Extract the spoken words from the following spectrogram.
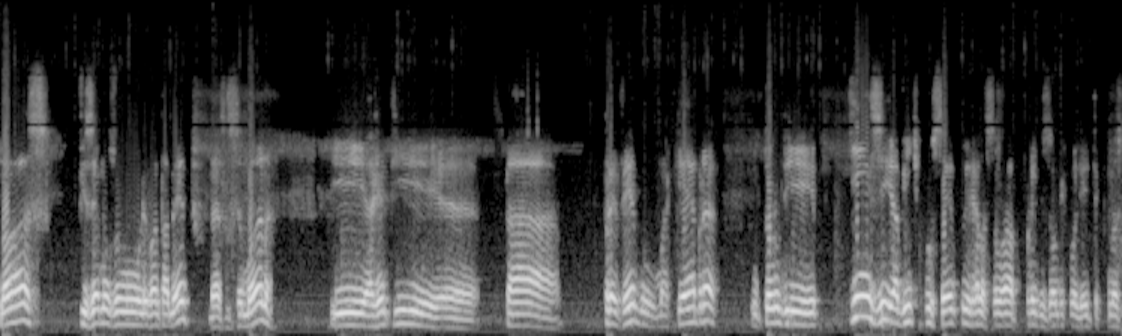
Nós fizemos um levantamento dessa semana e a gente está é, prevendo uma quebra em torno de 15% a 20% em relação à previsão de colheita que nós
